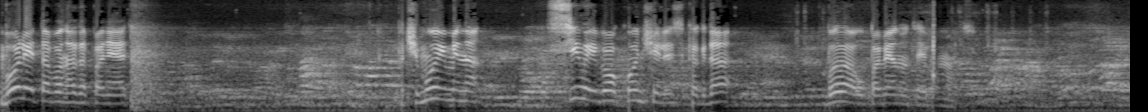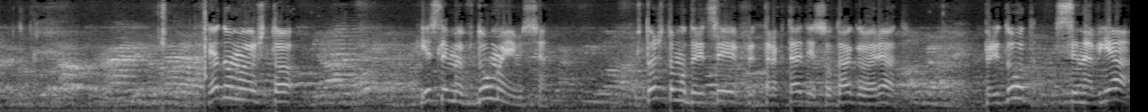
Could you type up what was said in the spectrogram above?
Более того, надо понять, почему именно силы его кончились, когда была упомянута его мать. Я думаю, что если мы вдумаемся в то, что мудрецы в трактате Сута говорят, придут сыновья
